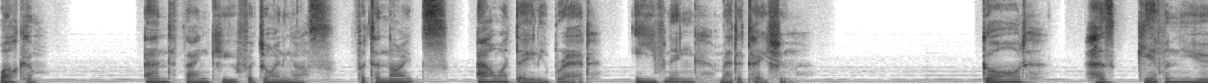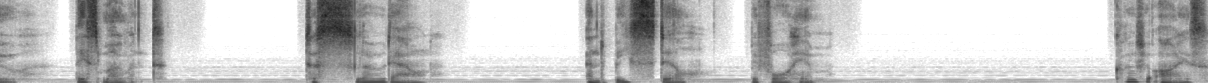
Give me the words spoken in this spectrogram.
Welcome, and thank you for joining us for tonight's Our Daily Bread evening meditation. God has given you this moment to slow down and be still before Him. Close your eyes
